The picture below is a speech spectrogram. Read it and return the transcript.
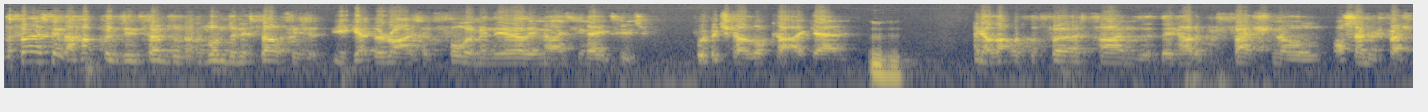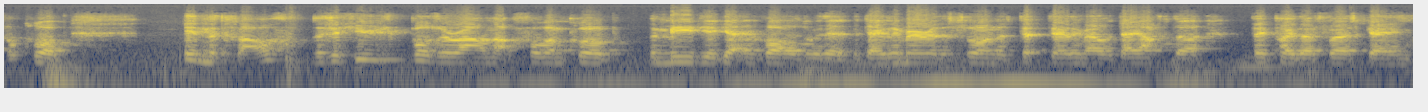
The first thing that happens in terms of London itself is you get the rise of Fulham in the early 1980s, which I look at again. Mm-hmm. You know, that was the first time that they'd had a professional or semi-professional club in the south. There's a huge buzz around that Fulham club the media get involved with it. The Daily Mirror, the Sun, the Daily Mail, the day after they play their first game,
